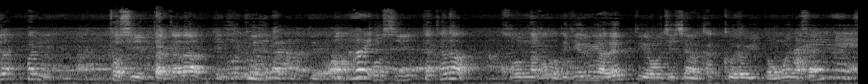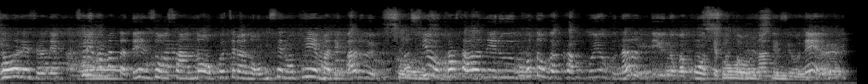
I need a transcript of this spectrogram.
やっぱり年いったからって引くんじゃなくて、はい。年いったからこんなことできるんやでっていうおじいちゃんがかっこよいと思いません？そうですよね。それがまた伝蔵さんのこちらのお店のテーマである年を重ねることがかっこよくなるっていうのがコンセプトなんですよいね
